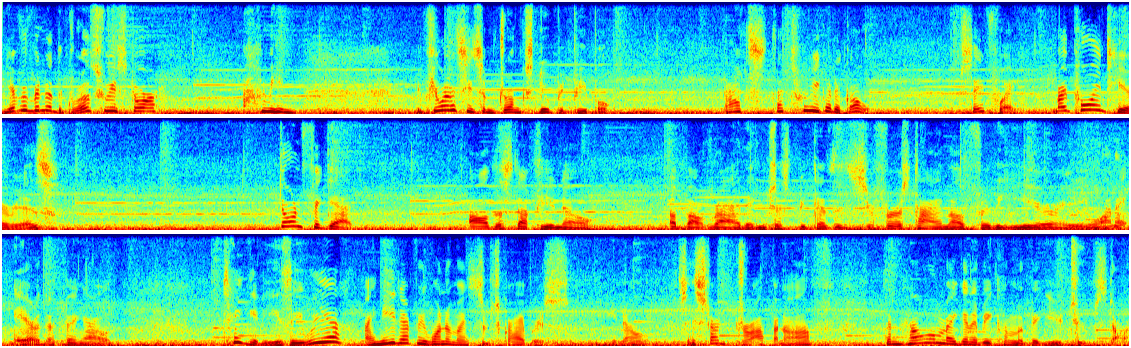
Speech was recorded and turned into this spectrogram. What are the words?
You ever been to the grocery store? I mean, if you want to see some drunk, stupid people, that's that's where you got to go. Safeway. My point here is, don't forget all the stuff you know about riding just because it's your first time out for the year and you want to air the thing out. Take it easy, will ya? I need every one of my subscribers. You know, if they start dropping off, then how am I going to become a big YouTube star?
